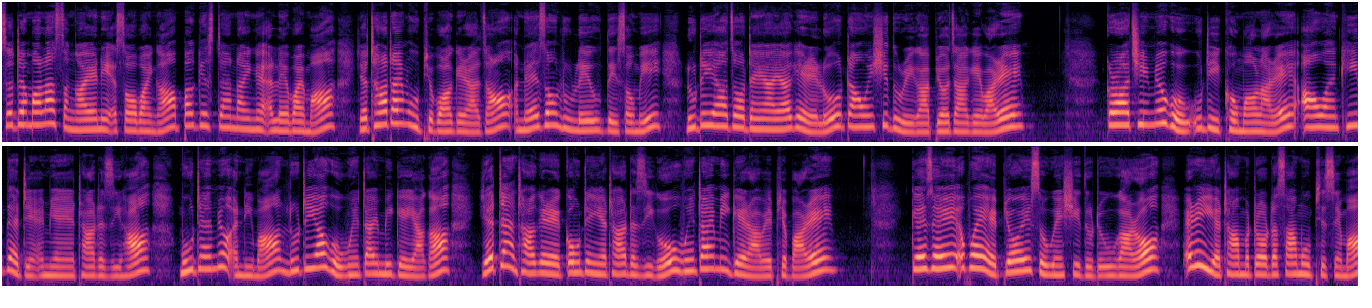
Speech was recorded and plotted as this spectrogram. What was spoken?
စက်တဘာလ15ရက်နေ့အစောပိုင်းကပါကစ္စတန်နိုင်ငံအလဲပိုင်းမှာရထားတိုက်မှုဖြစ်ပွားခဲ့တာကြောင့်အ ਨੇ ဆုံးလူ၄ဦးသေဆုံးပြီးလူတရာကျော်ဒဏ်ရာရခဲ့တယ်လို့တာဝန်ရှိသူတွေကပြောကြားခဲ့ပါတယ်။ကရာချီမြို့ကိုဥတီခုံမောင်းလာတဲ့အာဝန်ခီးသက်တင်အမြန်ရထားတစ်စီးဟာမူတန်မြို့အနီးမှာလူတစ်ယောက်ကိုဝင်တိုက်မိခဲ့ရာကရက်တန့်ထားခဲ့တဲ့ကုန်တင်ရထားတစ်စီးကိုဝင်တိုက်မိခဲ့တာပဲဖြစ်ပါတယ်။ ကယ်ဆယ်ရေးအဖွဲ့ရဲ့ပြောရေးဆိုခွင့်ရှိသူတို့ကတော့အဲ့ဒီရထားမတော်တဆမှုဖြစ်စဉ်မှာ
